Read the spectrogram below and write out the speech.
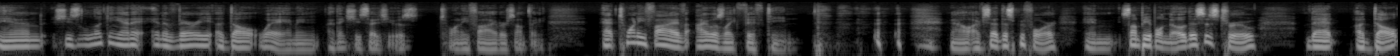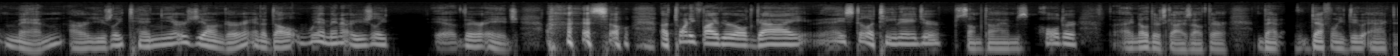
And she's looking at it in a very adult way. I mean, I think she said she was 25 or something. At 25, I was like 15. now, I've said this before, and some people know this is true that adult men are usually 10 years younger and adult women are usually uh, their age. so a 25 year old guy, he's still a teenager, sometimes older. I know there's guys out there that definitely do act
